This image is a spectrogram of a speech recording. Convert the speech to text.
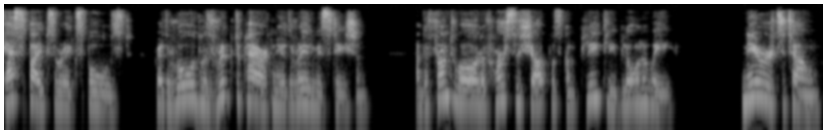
Gas pipes were exposed, where the road was ripped apart near the railway station, and the front wall of Hearst's shop was completely blown away. Nearer to town,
